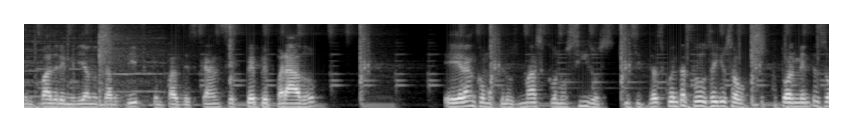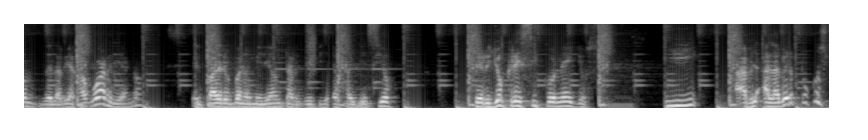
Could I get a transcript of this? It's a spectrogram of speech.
el padre Emiliano Tardif, que en paz descanse, Pepe Prado, eran como que los más conocidos. Y si te das cuenta, todos ellos actualmente son de la vieja guardia, ¿no? El padre, bueno, Emiliano Tardif ya falleció, pero yo crecí con ellos. Y al, haber pocos,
